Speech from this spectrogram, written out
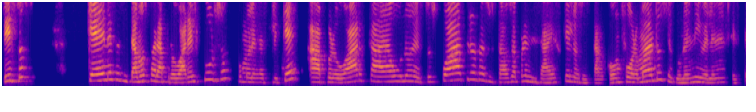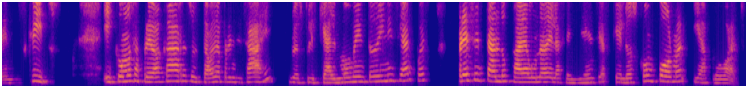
¿Listos? ¿Qué necesitamos para aprobar el curso? Como les expliqué, aprobar cada uno de estos cuatro resultados de aprendizajes que los están conformando según el nivel en el que estén inscritos. ¿Y cómo se aprueba cada resultado de aprendizaje? Lo expliqué al momento de iniciar, pues presentando cada una de las evidencias que los conforman y aprobándolas.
